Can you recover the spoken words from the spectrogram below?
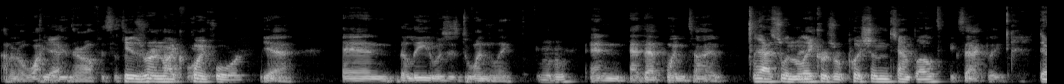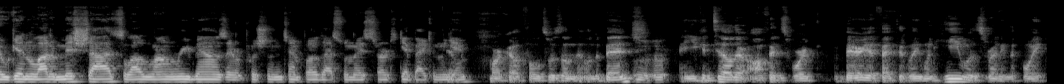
I don't know why he Yeah. leading their offense. He was running like point forward. Yeah, and the lead was just dwindling. hmm And at that point in time, That's when the Lakers were pushing the tempo. exactly, They were getting a lot of missed shots, a lot of long rebounds. They were pushing the tempo. That's when they started to get back in the Yeah. game. Markelle Fultz was on the on the bench, Mhm. and you can tell their offense worked very effectively when he was running the point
